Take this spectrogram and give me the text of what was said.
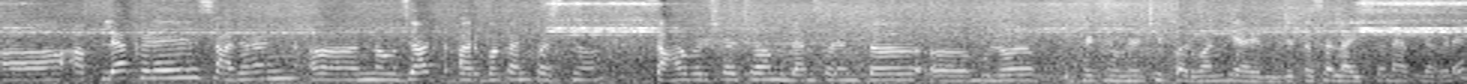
आपल्याकडे साधारण नवजात अर्भकांपासनं सहा वर्षाच्या मुलांपर्यंत मुलं इथे ठेवण्याची परवानगी आहे. म्हणजे तसं लायसन आहे आपल्याकडे.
